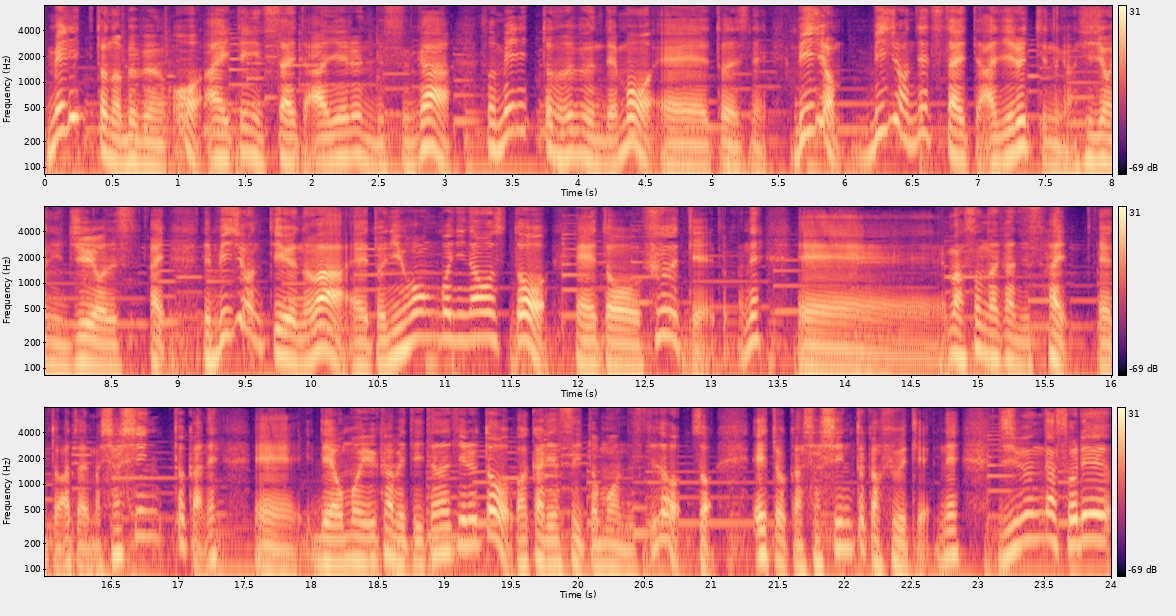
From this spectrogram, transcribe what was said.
メリットの部分を相手に伝えてあげるんですが、そのメリットの部分でも、えっとですね、ビジョン、ビジョンで伝えてあげるっていうのが非常に重要です。はい。で、ビジョンっていうのは、えっ、と、日本語に直すと、えっ、と、風景とかね、えー、まあそんな感じです。はい。えっ、ー、と、あとは、ま写真とかね、えー、で思い浮かべていただけると分かりやすいと思うんですけど、そう、絵とか写真とか風景ね、自分がそれ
